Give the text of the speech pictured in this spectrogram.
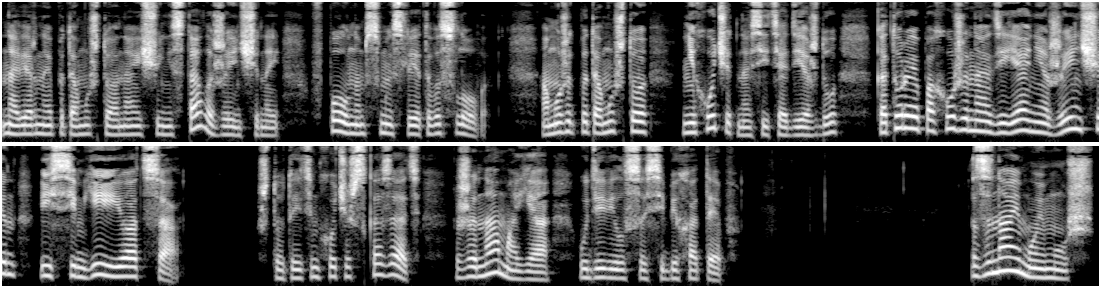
Наверное, потому что она еще не стала женщиной в полном смысле этого слова. А может, потому что не хочет носить одежду, которая похожа на одеяние женщин из семьи ее отца. «Что ты этим хочешь сказать? Жена моя», — удивился себе Хатеп. «Знай, мой муж,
